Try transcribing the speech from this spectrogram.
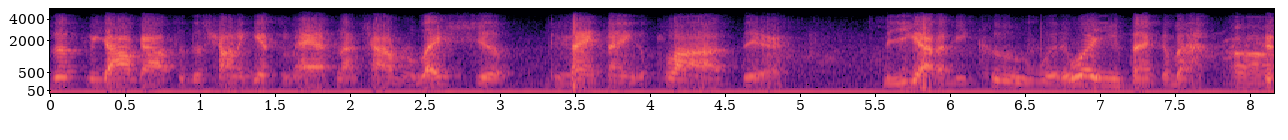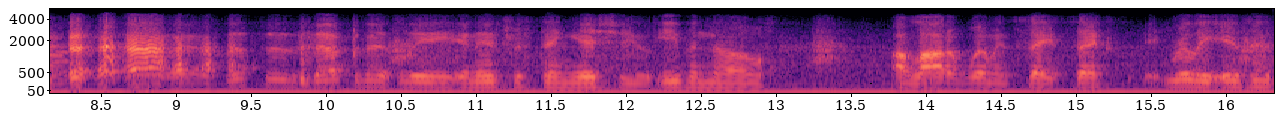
just for y'all guys who just trying to get some ass, not trying to relationship, the yeah. same thing applies there. But you got to be cool with it. What do you think about? Um, yeah, this is definitely an interesting issue. Even though a lot of women say sex it really isn't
